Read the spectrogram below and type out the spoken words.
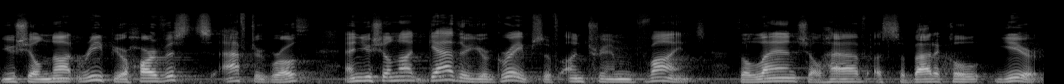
You shall not reap your harvests after growth, and you shall not gather your grapes of untrimmed vines. The land shall have a sabbatical year.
